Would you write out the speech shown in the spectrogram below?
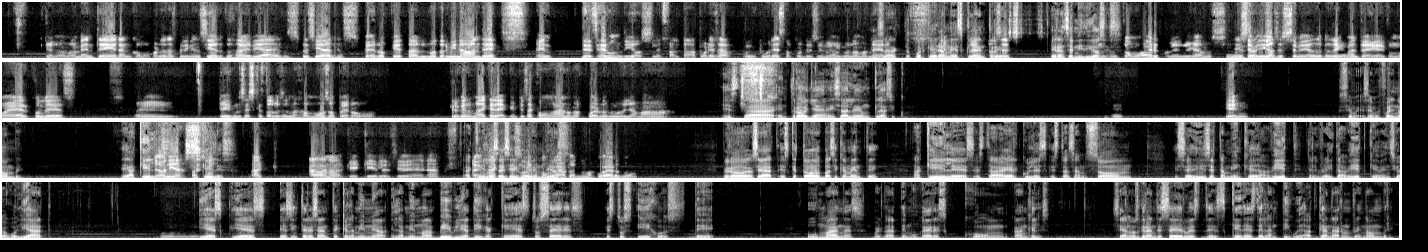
Que normalmente eran como personas que tenían ciertas habilidades especiales, pero que tal no terminaban de, en- de ser un dios. Les faltaba por esa impureza, por decirlo de alguna manera. Exacto, porque era mezcla entre. entonces, Eran semidioses. Como Hércules, digamos. Sí, semidioses, semidioses, básicamente. eh, Como Hércules. eh, no sé, es que tal vez es más famoso, pero creo que es más que, que empieza con A, no me acuerdo cómo se llamaba. Está en Troya, ahí sale un clásico. Eh, que- Se me, se me fue el nombre. Eh, Aquiles. Leonidas. Aquiles. ah, ah, bueno, Aquiles, sí, ah, Aquiles es hijo de un dios. No me acuerdo. Pero, o sea, es que todos, básicamente, Aquiles, está Hércules, está Sansón, se dice también que David, el rey David, que venció a Goliat. Y es, y es, es interesante que la misma, la misma Biblia diga que estos seres, estos hijos de humanas, ¿verdad? De mujeres con ángeles, sean los grandes héroes des- que desde la antigüedad ganaron renombre.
